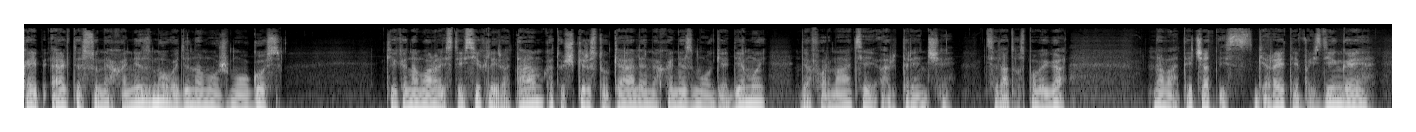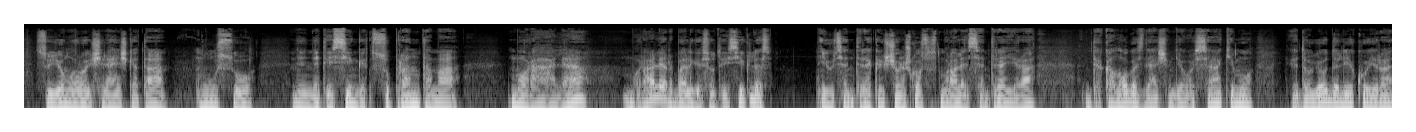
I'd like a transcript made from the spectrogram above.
kaip elgtis su mechanizmu vadinamu žmogus. Kiekviena moralės taisyklė yra tam, kad užkirstų kelią mechanizmo gedimui, deformacijai ar trinčiai. Citatos pabaiga. Na va, tai čia jis gerai, tai vaizdingai, su humoru išreiškia tą mūsų neteisingai suprantamą moralę, moralė arba elgesio taisyklės, jų centre, krikščioniškosios moralės centre yra dekalogas, dešimt dievo ir daugiau dalykų yra,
